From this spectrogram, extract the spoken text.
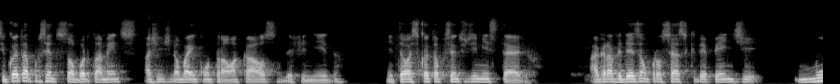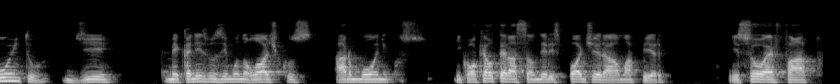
50% dos abortamentos a gente não vai encontrar uma causa definida, então é 50% de mistério. A gravidez é um processo que depende muito de mecanismos imunológicos harmônicos e qualquer alteração deles pode gerar uma perda. Isso é fato.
